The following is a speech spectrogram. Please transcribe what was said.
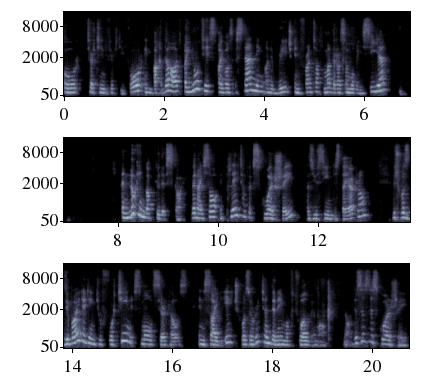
or 1354 in Baghdad, I noticed I was standing on a bridge in front of Madrasa Mughisiya and looking up to the sky, then I saw a plate of a square shape, as you see in this diagram, which was divided into 14 small circles. Inside each was written the name of 12 Imam. Now, this is the square shape.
